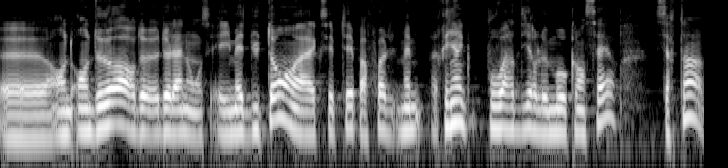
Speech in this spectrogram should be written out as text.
euh, en, dehors de, l'annonce. Et ils mettent du temps à accepter parfois, même rien que pouvoir dire le mot cancer. Certains,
